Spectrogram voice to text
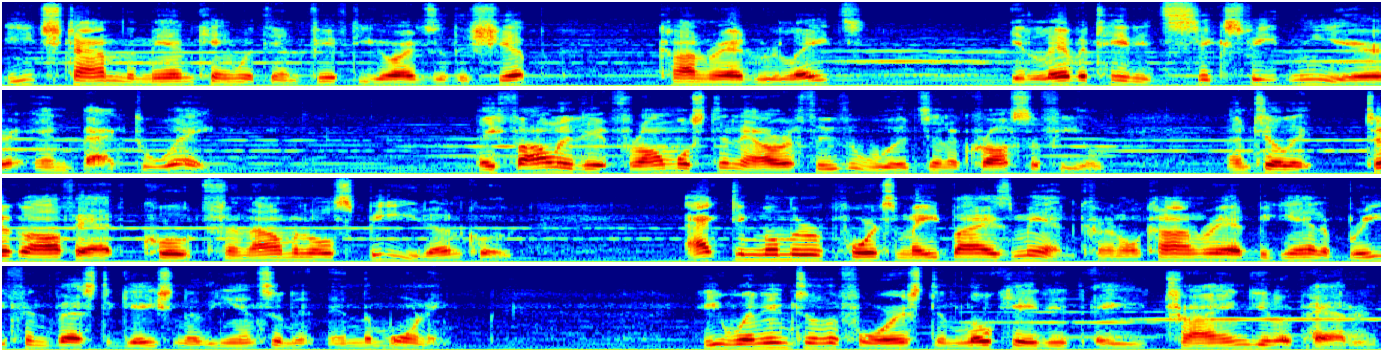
Each time the men came within 50 yards of the ship, Conrad relates, it levitated six feet in the air and backed away. They followed it for almost an hour through the woods and across a field until it took off at, quote, phenomenal speed, unquote. Acting on the reports made by his men, Colonel Conrad began a brief investigation of the incident in the morning. He went into the forest and located a triangular pattern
